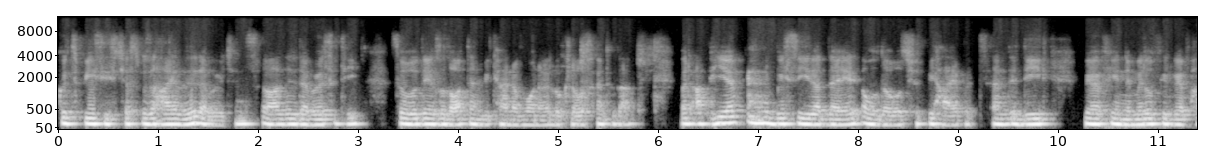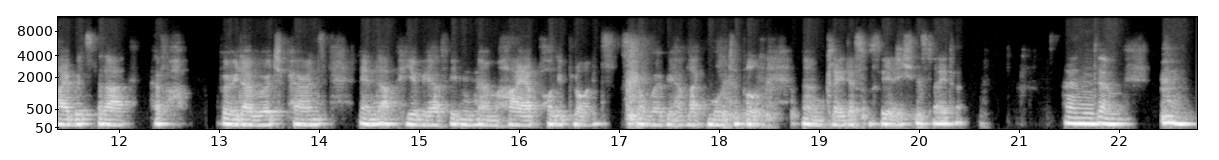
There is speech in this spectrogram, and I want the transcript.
good species just with a high allele divergence or diversity. So there's a lot and we kind of want to look closer into that. But up here we see that they all those should be hybrids. And indeed we have here in the middle field we have hybrids that are have very divergent parents. And up here we have even um, higher polyploids, so where we have like multiple um, clade associations later. And um,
